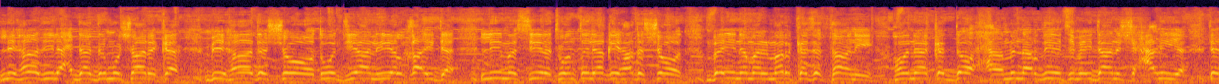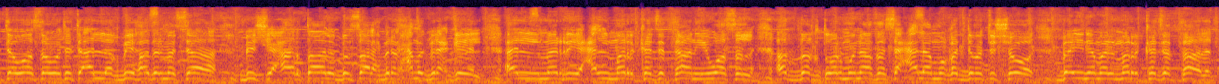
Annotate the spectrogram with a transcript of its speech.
لهذه الأعداد المشاركة بهذا الشوط. وديان هي القائدة لمسيرة وانطلاق هذا الشوط. بينما المركز الثاني هناك الدوحة من أرضية ميدان الشحانية تتواصل وتتألق بهذا المساء بشعار طالب بن صالح بن محمد بن عقيل. المري على المركز الثاني يواصل الضغط والمنافسة على مقدمة الشوط. بينما المركز الثالث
